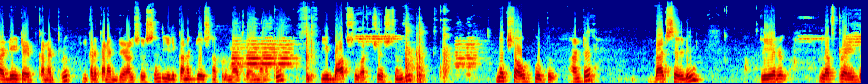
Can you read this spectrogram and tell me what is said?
ఆ డి టైప్ కనెక్టర్ ఇక్కడ కనెక్ట్ చేయాల్సి వస్తుంది. ఇది కనెక్ట్ చేసినప్పుడు మాత్రమే మనకు ఈ బాక్స్ వర్క్ చేస్తుంది. నెక్స్ట్ అవుట్పుట్ అంటే back side rear left right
